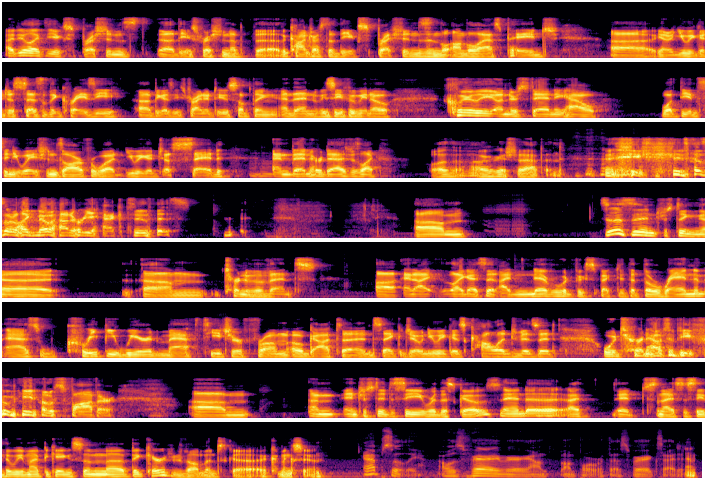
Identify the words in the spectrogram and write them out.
I do like the expressions, uh, the expression of the the contrast of the expressions in the, on the last page. Uh, you know, Yuiga just says something crazy uh, because he's trying to do something, and then we see Fumino clearly understanding how what the insinuations are for what Yuiga just said, and then her dad's just like, "What the fuck just happened?" he, he doesn't like know how to react to this. um, so this is an interesting uh, um, turn of events. Uh, and I, like I said, I never would have expected that the random ass, creepy, weird math teacher from Ogata and Sekijo Nuiga's college visit would turn out to be Fumino's father. Um, I'm interested to see where this goes, and uh, I, it's nice to see that we might be getting some uh, big character development uh, coming soon. Absolutely. I was very, very on, on board with this. Very excited.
